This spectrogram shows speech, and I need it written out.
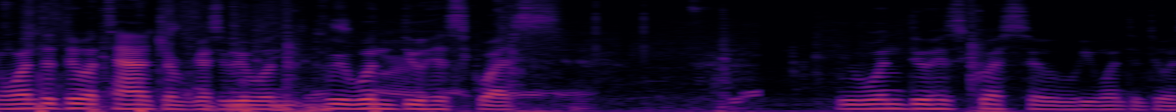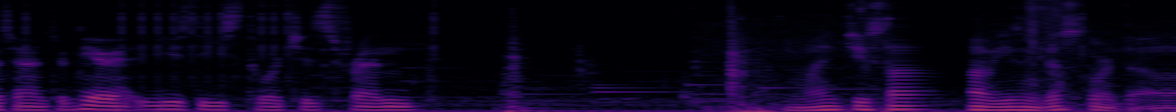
He went into a tantrum because we wouldn't we wouldn't do his quest. We wouldn't do his quest, so he went into a tantrum. Here, use these torches, friend. Why did you stop using Discord though?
